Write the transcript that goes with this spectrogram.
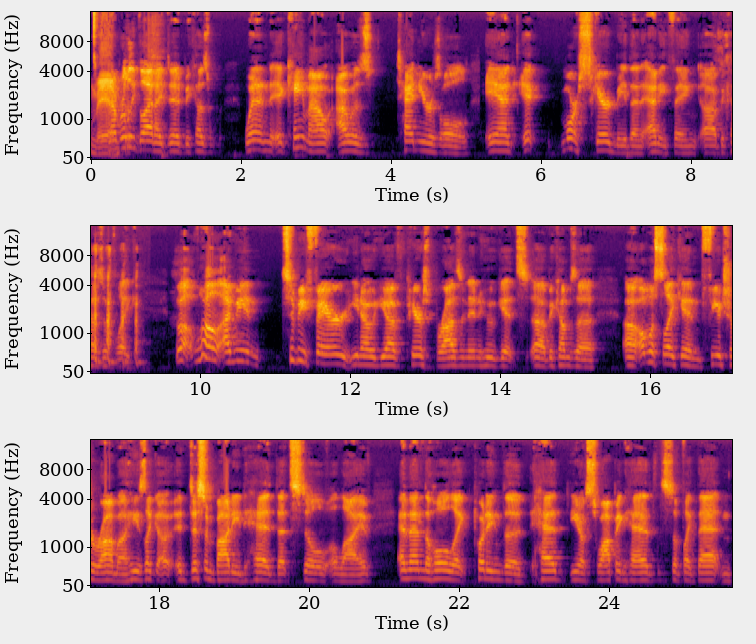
Man, And I'm really glad I did because when it came out, I was 10 years old, and it more scared me than anything uh, because of like, well, well, I mean, to be fair, you know, you have Pierce Brosnan who gets uh, becomes a uh, almost like in Futurama, he's like a, a disembodied head that's still alive. And then the whole like putting the head, you know, swapping heads and stuff like that, and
